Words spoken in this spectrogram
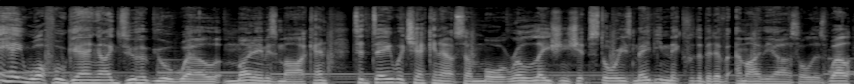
Hey, hey, Waffle Gang, I do hope you're well. My name is Mark, and today we're checking out some more relationship stories, maybe mixed with a bit of Am I the Asshole as well.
